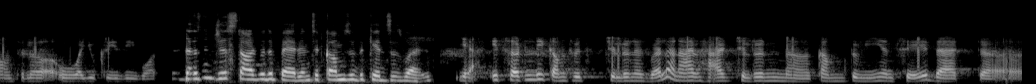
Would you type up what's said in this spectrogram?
counselor? Oh are you crazy? What? It doesn't just start with the parents it comes with the kids as well. Yeah it certainly comes with children as well and i've had children uh, come to me and say that uh,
